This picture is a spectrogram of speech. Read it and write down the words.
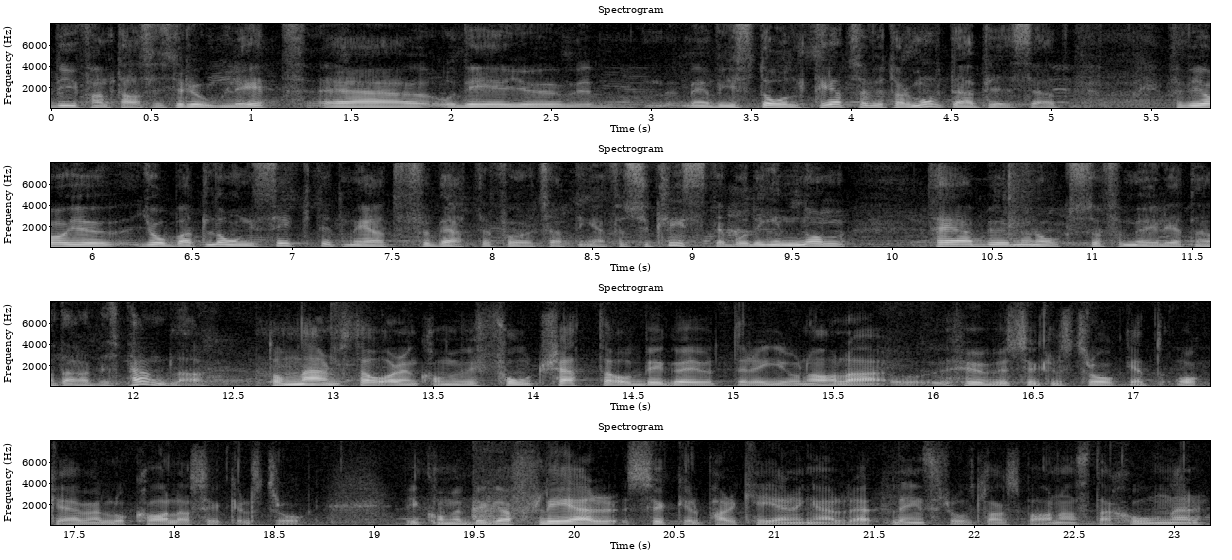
Det är fantastiskt roligt eh, och det är ju med en viss stolthet som vi tar emot det här priset. För vi har ju jobbat långsiktigt med att förbättra förutsättningarna för cyklister, både inom Täby men också för möjligheten att arbetspendla. De närmsta åren kommer vi fortsätta att bygga ut det regionala huvudcykelstråket och även lokala cykelstråk. Vi kommer bygga fler cykelparkeringar längs Roslagsbanans stationer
